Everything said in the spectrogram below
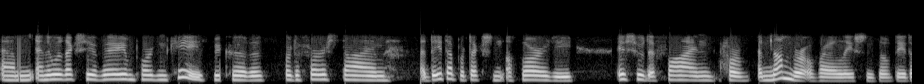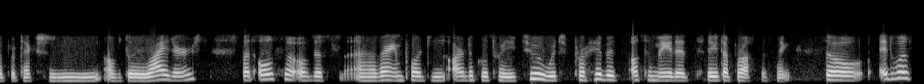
Um, and it was actually a very important case because for the first time, a data protection authority issued a fine for a number of violations of data protection of the riders, but also of this uh, very important Article 22, which prohibits automated data processing. So it was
